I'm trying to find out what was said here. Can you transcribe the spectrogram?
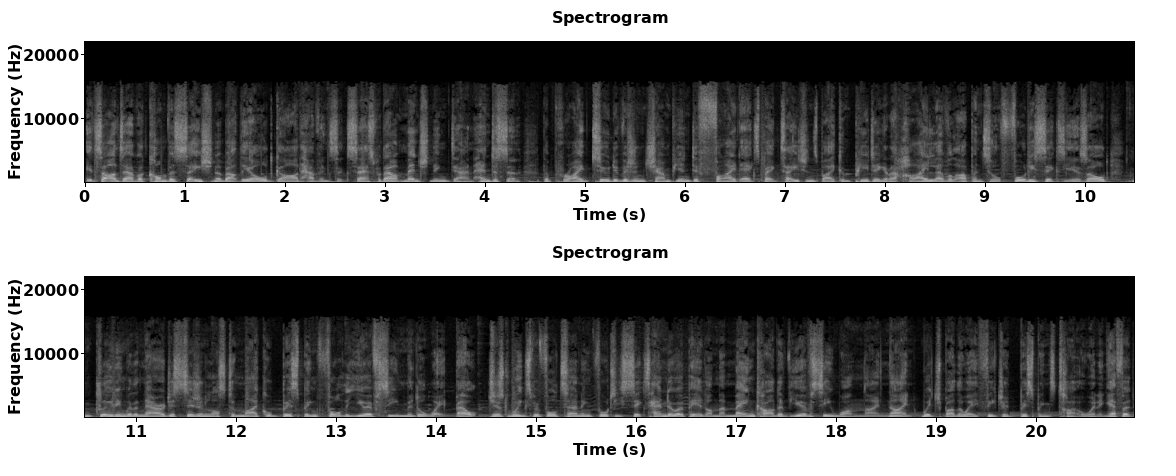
It's hard to have a conversation about the old guard having success without mentioning Dan Henderson. The Pride 2 Division champion defied expectations by competing at a high level up until 46 years old, concluding with a narrow decision loss to Michael Bisping for the UFC middleweight belt. Just weeks before turning 46, Hendo appeared on the main card of UFC 199, which by the way featured Bisping's title winning effort,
